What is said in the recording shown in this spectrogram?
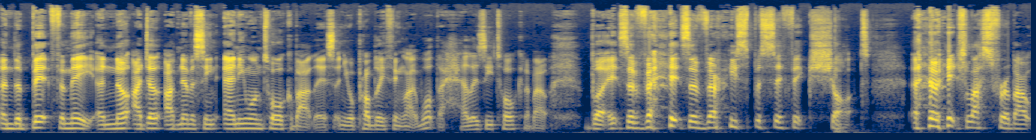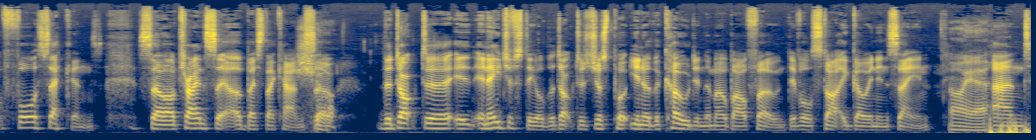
and the bit for me, and no, I don't, I've never seen anyone talk about this, and you'll probably think like, "What the hell is he talking about?" But it's a, very, it's a very specific shot which lasts for about four seconds. So I'll try and set it up best I can. Sure. So the doctor in, in, Age of Steel, the doctor's just put you know the code in the mobile phone. They've all started going insane. Oh yeah. And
